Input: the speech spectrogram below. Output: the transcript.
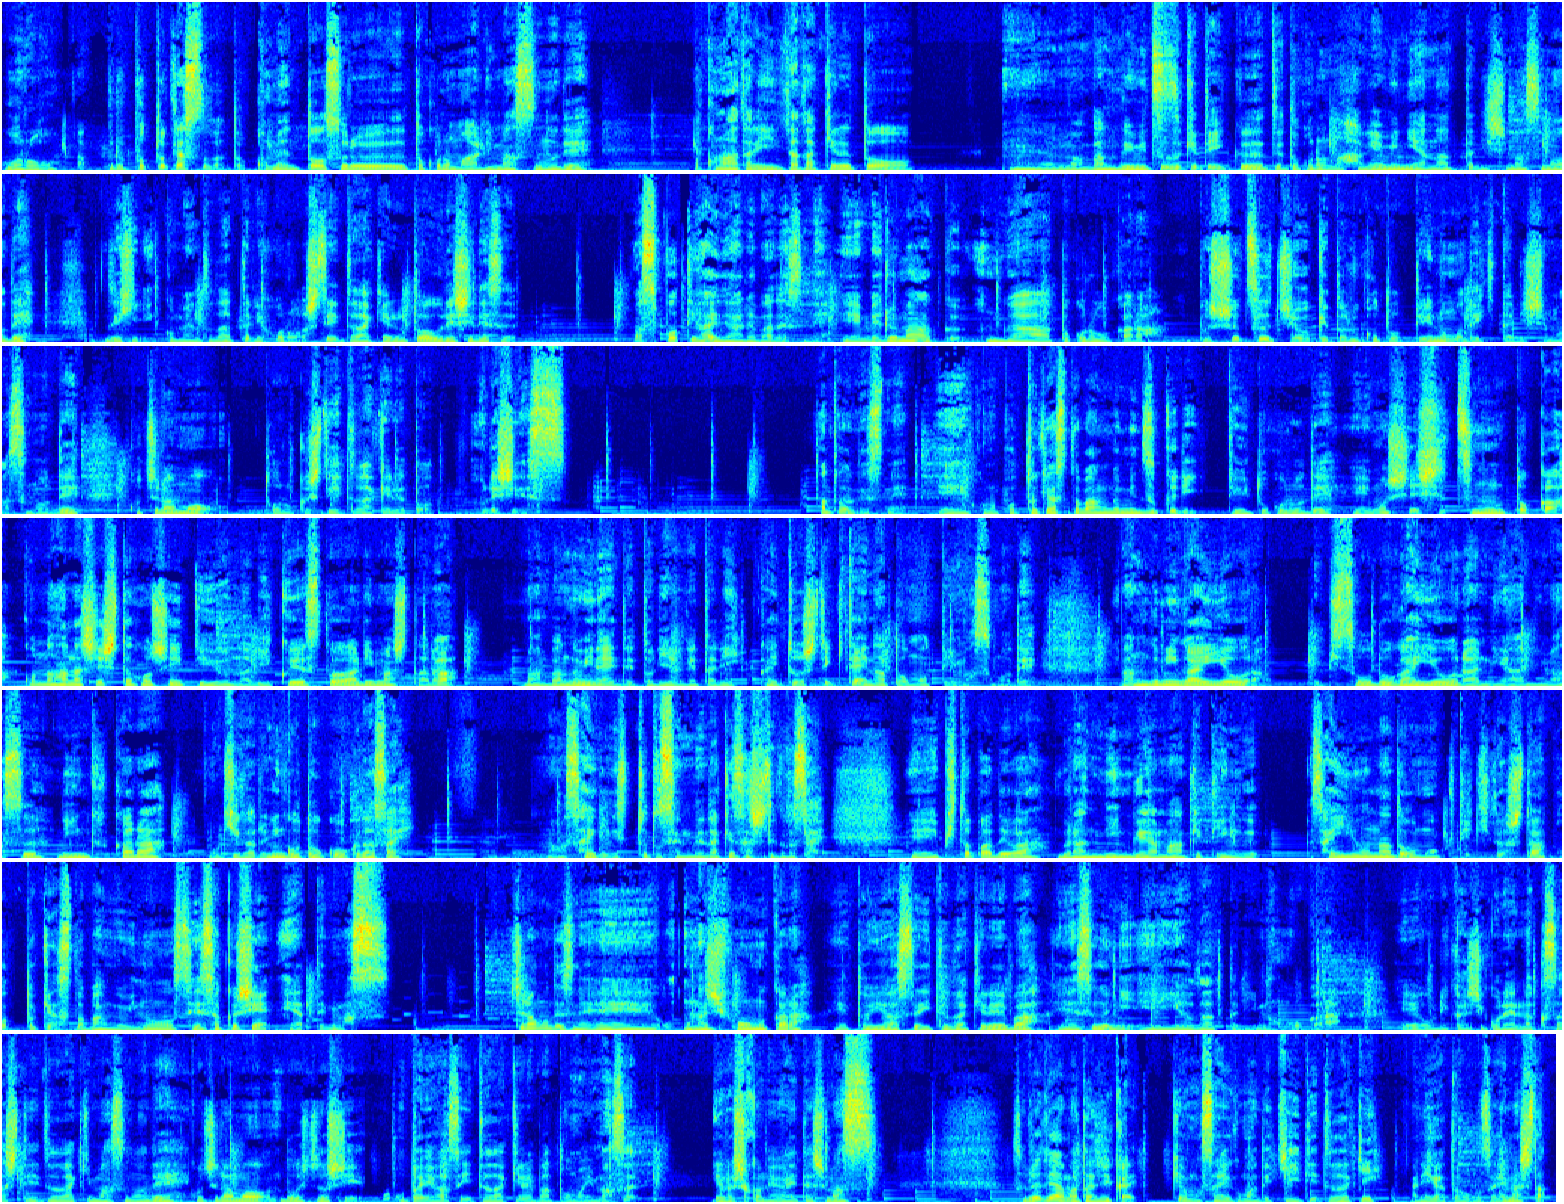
フォロー、Apple Podcast だとコメントをするところもありますので、このあたりいただけると、うんまあ、番組続けていくってところの励みにはなったりしますので、ぜひコメントだったりフォローしていただけると嬉しいです。Spotify であればですね、ベルマークがところからプッシュ通知を受け取ることっていうのもできたりしますので、こちらも登録していただけると嬉しいです。あとはですね、え、このポッドキャスト番組作りっていうところで、え、もし質問とか、こんな話してほしいっていうようなリクエストがありましたら、まあ、番組内で取り上げたり、回答していきたいなと思っていますので、番組概要欄、エピソード概要欄にありますリンクからお気軽にご投稿ください。最後にちょっと宣伝だけさせてください。えー、ピトパではブランディングやマーケティング、採用などを目的としたポッドキャスト番組の制作支援やっております。こちらもですね、えー、同じフォームから問い合わせいただければ、えー、すぐに営業だったりの方から、え、折り返しご連絡させていただきますので、こちらもどしどしお問い合わせいただければと思います。よろしくお願いいたします。それではまた次回、今日も最後まで聴いていただきありがとうございました。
